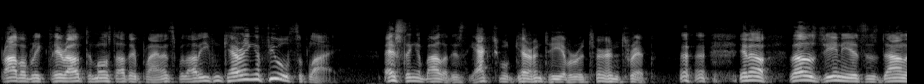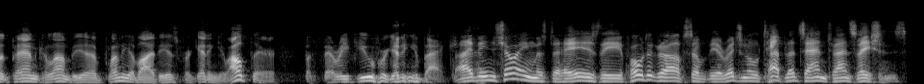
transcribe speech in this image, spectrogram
Probably clear out to most other planets without even carrying a fuel supply. Best thing about it is the actual guarantee of a return trip. you know, those geniuses down at Pan Columbia have plenty of ideas for getting you out there, but very few for getting it back. I've been showing Mr. Hayes the photographs of the original tablets and translations.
